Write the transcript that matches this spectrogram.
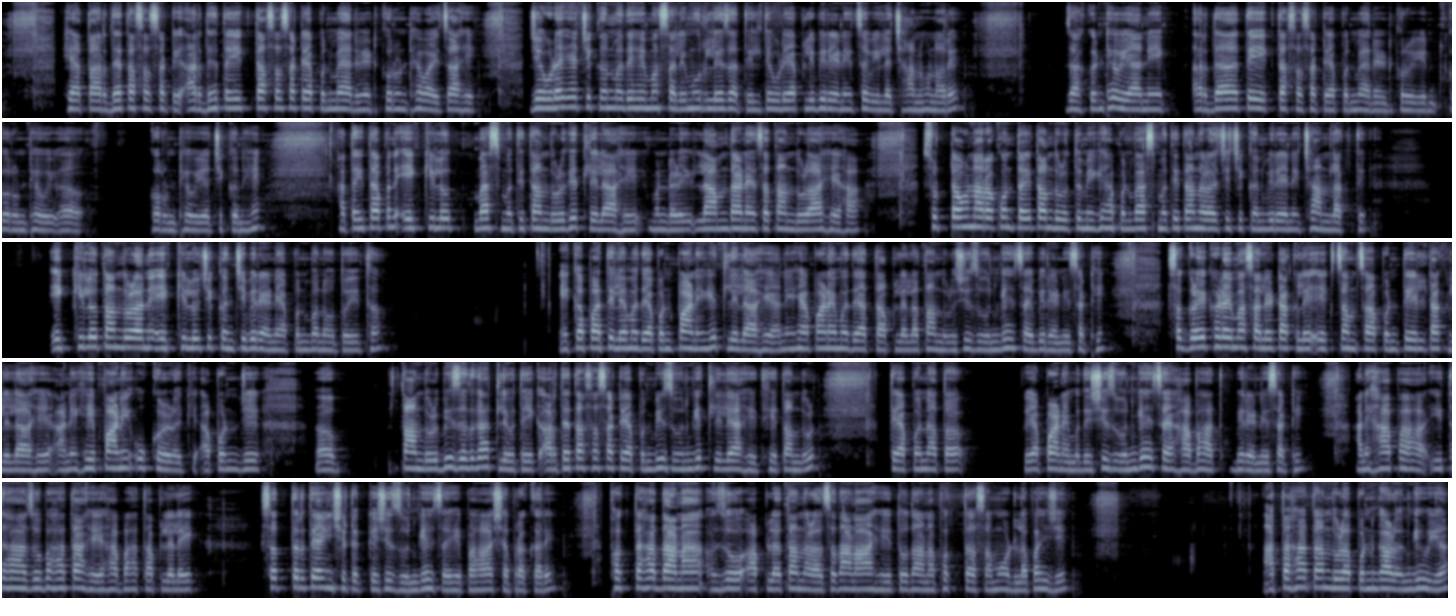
हे आता अर्ध्या तासासाठी अर्ध्या ते एक तासासाठी आपण मॅरिनेट करून ठेवायचं आहे. जेवढ्या ह्या चिकनमध्ये हे मसाले मुरले जातील तेवढी आपली बिर्याणी चवीला छान होणार आहे. झाकण ठेवूया आणि एक अर्धा ते एक तासासाठी आपण मॅरिनेट करू करून ठेवूया करून ठेवूया चिकन हे. आता इथं आपण एक किलो बासमती तांदूळ घेतलेला आहे मंडळी. लांब दाण्याचा तांदूळ आहे हा. सुट्टा होणारा कोणताही तांदूळ तुम्ही घ्या पण बासमती तांदळाची चिकन बिर्याणी छान लागते. एक किलो तांदूळ आणि एक किलो चिकनची बिर्याणी आपण बनवतो इथं. एका पातेल्यामध्ये आपण पाणी घेतलेलं आहे आणि ह्या पाण्यामध्ये आता आपल्याला तांदूळ शिजवून घ्यायचा आहे बिर्याणीसाठी. सगळे खडे मसाले टाकले एक चमचा आपण तेल टाकलेलं आहे आणि हे पाणी उकळलं की आपण जे तांदूळ भिजत घातले होते. एक अर्ध्या तासासाठी आपण भिजवून घेतलेले आहेत हे तांदूळ. ते आपण आता या पाण्यामध्ये शिजवून घ्यायचा आहे हा भात बिर्याणीसाठी. आणि हा पहा इथं हा जो भात आहे हा भात आपल्याला एक सत्तर ते ऐंशी टक्के शिजवून घ्यायचा आहे पहा अशा प्रकारे. फक्त हा दाणा जो आपला तांदळाचा दाणा आहे तो दाणा फक्त असा मोडला पाहिजे. आता हा तांदूळ आपण गाळून घेऊया.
